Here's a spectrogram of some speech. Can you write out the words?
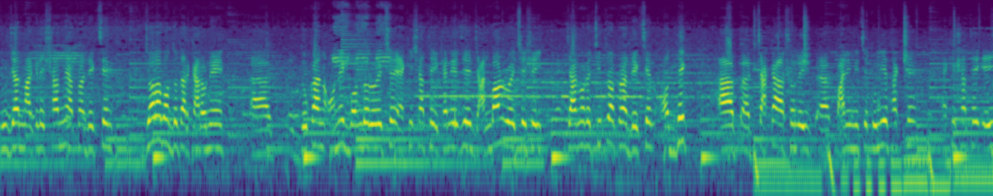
নুরজান মার্কেটের সামনে আপনারা দেখছেন জলাবদ্ধতার কারণে দোকান অনেক বন্ধ রয়েছে। একই সাথে এখানে যে যানবাহন রয়েছে সেই যানবাহনের চিত্র আপনারা দেখছেন। অর্ধেক চাকা আসলে এই, আহ, পানির নিচে তলিয়ে থাকছে। একই সাথে এই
